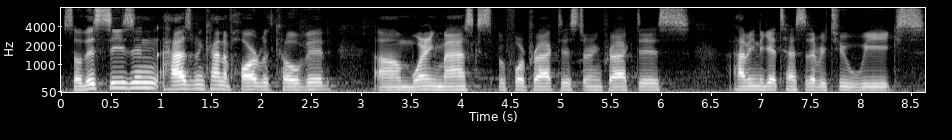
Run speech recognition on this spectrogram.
So this season has been kind of hard with COVID um, wearing masks before practice, during practice, having to get tested every two weeks,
